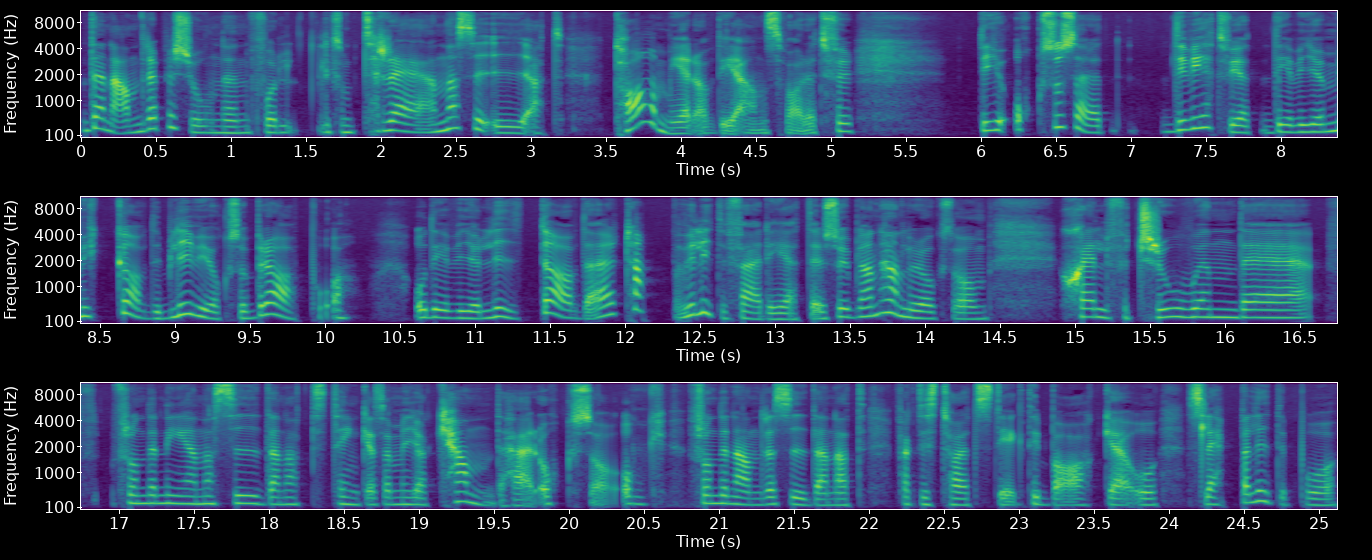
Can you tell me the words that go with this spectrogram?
den andra personen får liksom träna sig i att ta mer av det ansvaret. För det är ju också så här att det vet vi att det vi gör mycket av det blir vi också bra på. Och det vi gör lite av, där tappar vi lite färdigheter. Så ibland handlar det också om självförtroende från den ena sidan att tänka så här, men jag kan det här också. Och från den andra sidan att faktiskt ta ett steg tillbaka och släppa lite på,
